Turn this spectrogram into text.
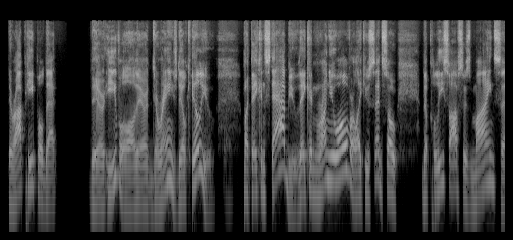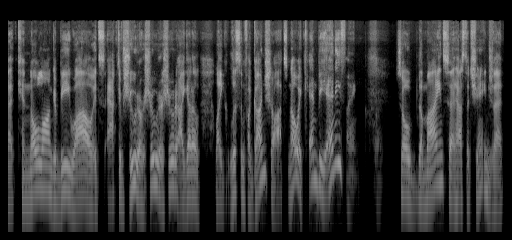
There are people that they're evil or they're deranged, they'll kill you, but they can stab you, they can run you over, like you said. So the police officer's mindset can no longer be, wow, it's active shooter, shooter, shooter. I got to like listen for gunshots. No, it can be anything. Right. So the mindset has to change that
